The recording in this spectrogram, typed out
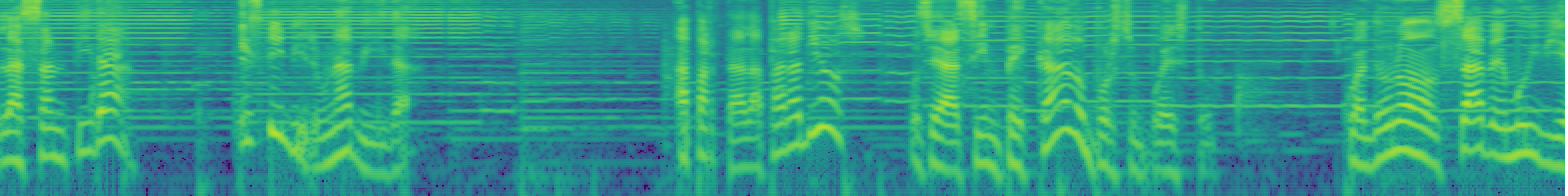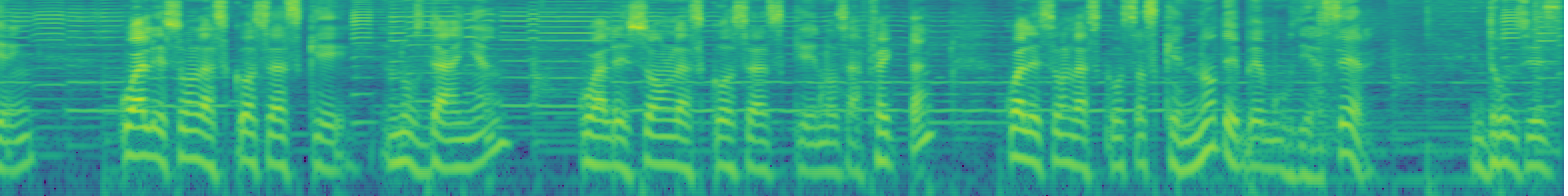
la santidad? Es vivir una vida apartada para Dios, o sea, sin pecado, por supuesto. Cuando uno sabe muy bien cuáles son las cosas que nos dañan, cuáles son las cosas que nos afectan, cuáles son las cosas que no debemos de hacer. Entonces,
